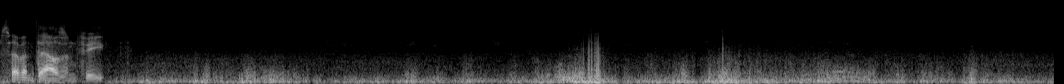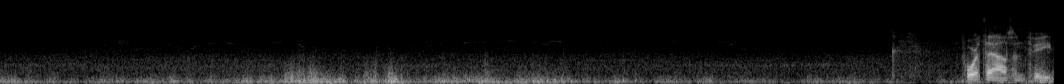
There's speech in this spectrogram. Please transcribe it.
Seven thousand feet. Four thousand feet.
